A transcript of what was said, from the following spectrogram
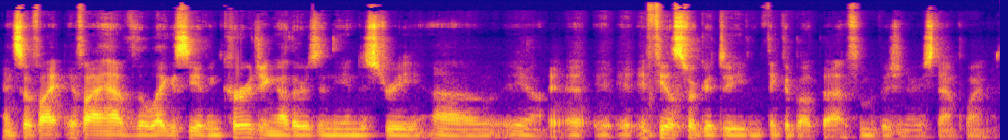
and so if I if I have the legacy of encouraging others in the industry, uh, you know, it, it, it feels so good to even think about that from a visionary standpoint.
